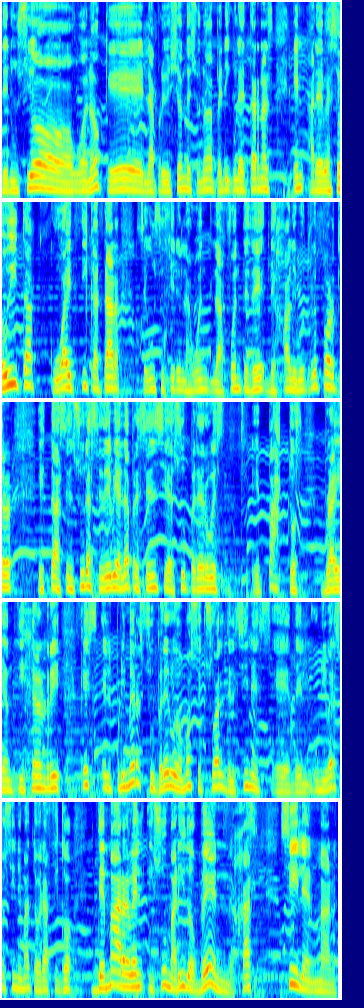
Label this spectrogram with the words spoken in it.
Denunció, bueno, que la prohibición de su nueva película Eternals en Arabia Saudita, Kuwait y Qatar, según sugieren las, fuentes de The Hollywood Reporter, esta censura se debe a la presencia de superhéroes eh, pastos, Brian T. Henry, que es el primer superhéroe homosexual del cine eh, del universo cinematográfico de Marvel y su marido Ben Haas Sillerman.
